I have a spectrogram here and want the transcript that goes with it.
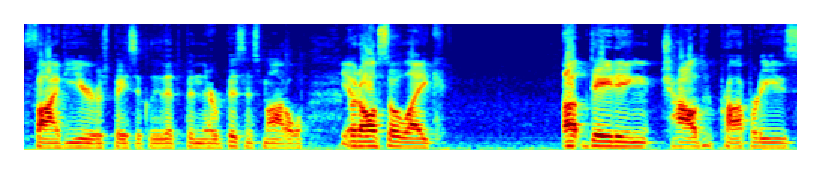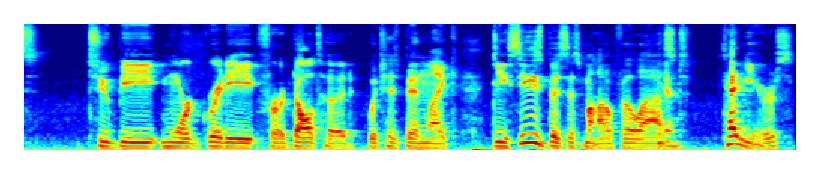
five years, basically. That's been their business model. Yeah. But also like updating childhood properties to be more gritty for adulthood, which has been like DC's business model for the last 10 years.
